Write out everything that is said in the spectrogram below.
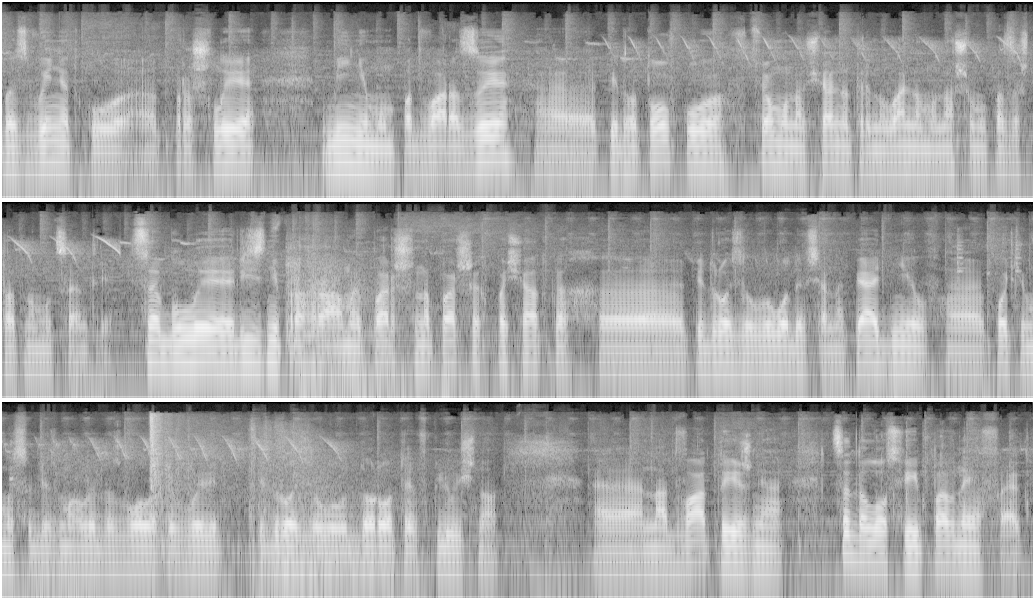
без винятку е, пройшли мінімум по два рази е, підготовку в цьому навчально-тренувальному нашому позаштатному центрі. Це були різні програми. Перш, на перших початках е, підрозділ виводився на 5 днів, е, потім ми собі змогли дозволити вивід підрозділу до роти включно на два тижні. Це дало свій певний ефект.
